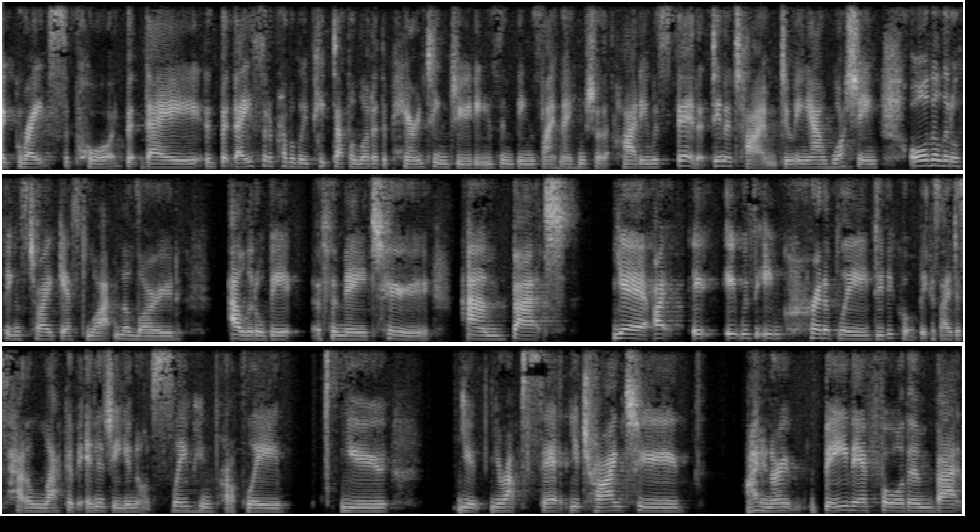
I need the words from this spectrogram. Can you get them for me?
a great support, but they, but they sort of probably picked up a lot of the parenting duties and things like making sure that Heidi was fed at dinner time, doing our washing, all the little things to, I guess, lighten the load a little bit for me too. Um, but, yeah, I, it, it was incredibly difficult because I just had a lack of energy. You're not sleeping mm. properly. You, you, you're upset. You're trying to, I don't know, be there for them, but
